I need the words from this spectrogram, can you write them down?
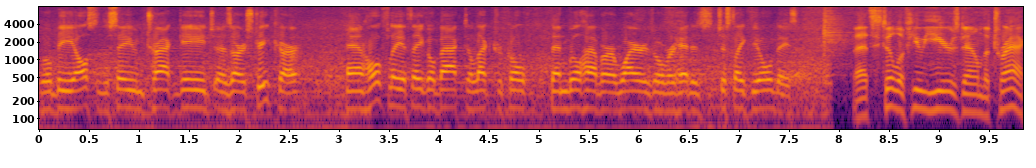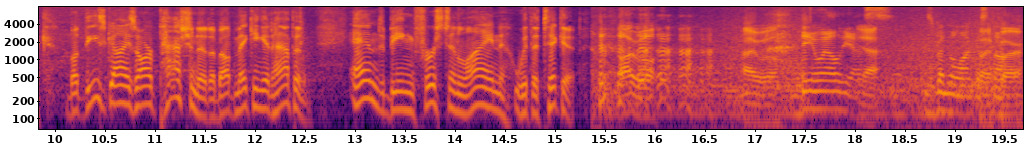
will be also the same track gauge as our streetcar. And hopefully if they go back to electrical, then we'll have our wires overhead as just like the old days. That's still a few years down the track, but these guys are passionate about making it happen and being first in line with a ticket. I will. I will. You will, yes. Yeah. It's been the longest By time. far.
